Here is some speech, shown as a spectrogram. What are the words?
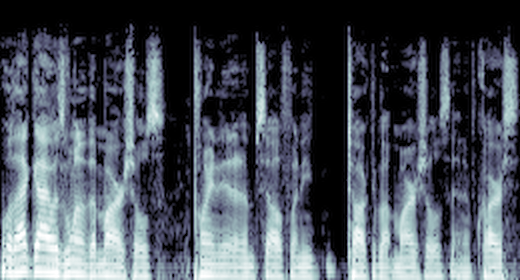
Well, that guy was one of the marshals. He pointed at himself when he talked about marshals, and of course,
